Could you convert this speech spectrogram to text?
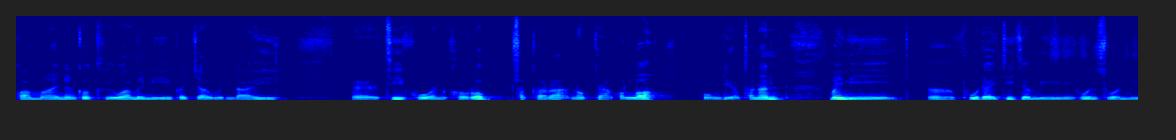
ความหมายนั้นก็คือว่าไม่มีพระเจ้าอื่นใดที่ควรเคารพสักการะนอกจากอัลลอฮ์องเดียวเท่านั้นไม่มีผู้ใดที่จะมีหุ้นส่วนมี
